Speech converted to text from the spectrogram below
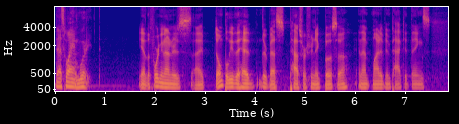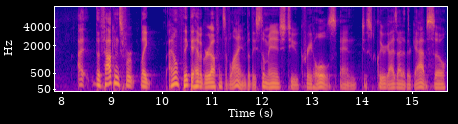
That's why I'm worried. Yeah, the 49ers, I don't believe they had their best pass rusher, Nick Bosa, and that might have impacted things. I The Falcons, for like, I don't think they have a great offensive line, but they still managed to create holes and just clear guys out of their gaps. So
